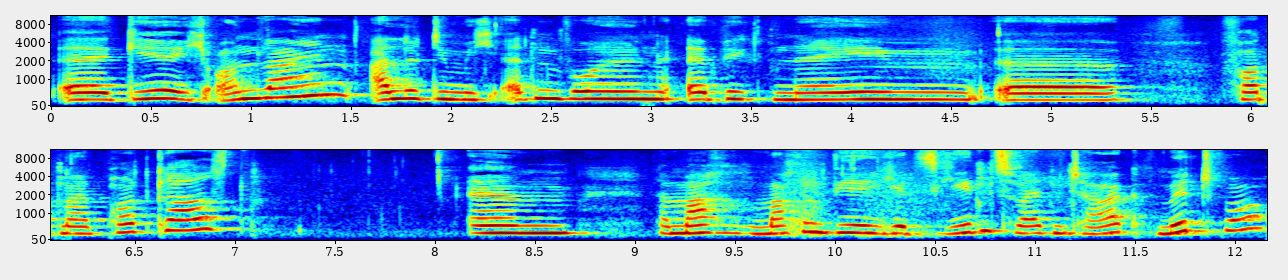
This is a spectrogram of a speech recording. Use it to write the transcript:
äh, gehe ich online. Alle, die mich adden wollen, Epic Name, äh, Fortnite Podcast. Ähm, dann mach, machen wir jetzt jeden zweiten Tag Mittwoch,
